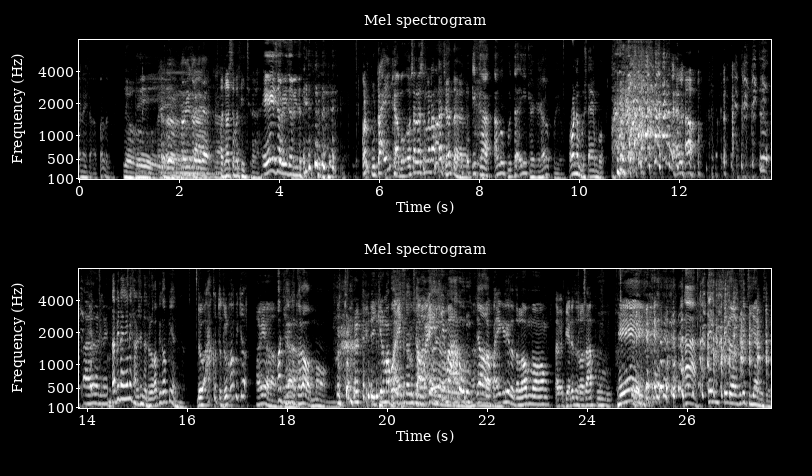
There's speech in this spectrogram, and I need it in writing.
Aneh apa lagi. Yo. Eh, Sorry, sorry. ya. Padahal sempat hijrah. Eh sorry sorry sorry. Kan buta iki gak mau usah langsung nang aja ta. Ika, aku buta iki gara-gara apa ya? Oh nembus tembok. Tapi nang ini harus dodol kopi-kopian ya. Duh, aku dodol kopi, Cuk. Oh iya. Oh, dia dodol omong. Iki Oh, bapak iya, bapak sorry, iki iya. mau. Iya. Bapak iki dodol ngomong, tapi biar dodol sabu. Hei. Nah, Tim sih kalau kesedihan sih.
